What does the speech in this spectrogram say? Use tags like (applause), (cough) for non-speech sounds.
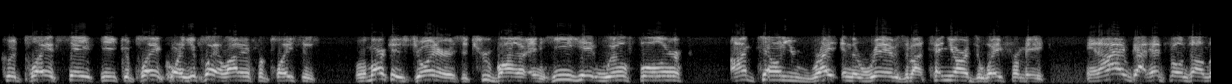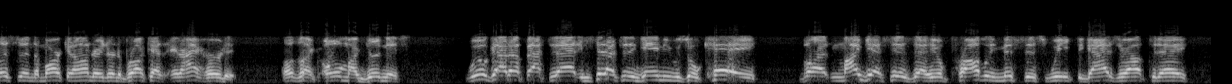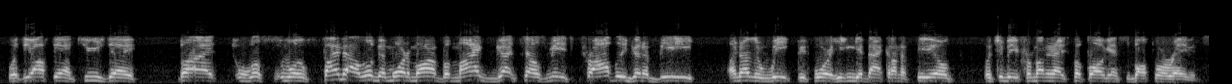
could play at safety, could play at corner. He could play a lot of different places. Lamarcus Joyner is a true baller, and he hit Will Fuller I'm telling you, right in the ribs, about 10 yards away from me. And I've got headphones on listening to Mark and Andre during the broadcast, and I heard it. I was like, oh my goodness. Will got up after that. He said after the game he was okay, but my guess is that he'll probably miss this week. The guys are out today with the off day on Tuesday, but we'll we'll find out a little bit more tomorrow. But my gut tells me it's probably going to be another week before he can get back on the field, which will be for Monday Night Football against the Baltimore Ravens.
